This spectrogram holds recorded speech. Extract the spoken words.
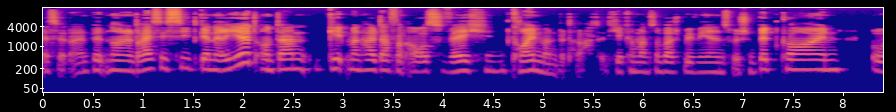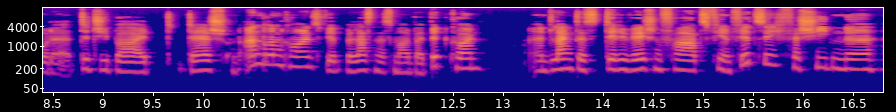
es wird ein BIP39-Seed generiert und dann geht man halt davon aus, welchen Coin man betrachtet. Hier kann man zum Beispiel wählen zwischen Bitcoin oder Digibyte, Dash und anderen Coins. Wir belassen es mal bei Bitcoin. Entlang des Derivation-Pfads 44 verschiedene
